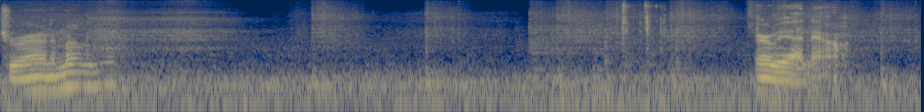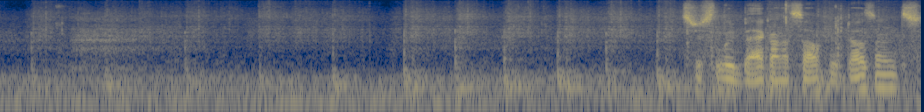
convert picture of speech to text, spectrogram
Geronimo. Where are we at now? Let's just loop back on itself if it doesn't.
